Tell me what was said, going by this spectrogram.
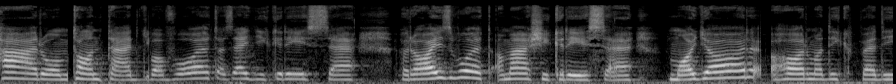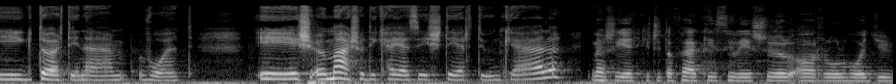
három tantárgyba volt, az egyik része rajz volt, a másik része magyar, a harmadik pedig történelem volt. És második helyezést értünk el. Mesélj egy kicsit a felkészülésről, arról, hogy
